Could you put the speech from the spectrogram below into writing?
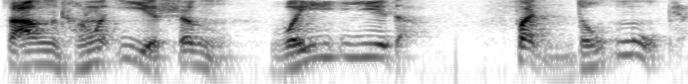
当成了一生唯一的奋斗目标。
